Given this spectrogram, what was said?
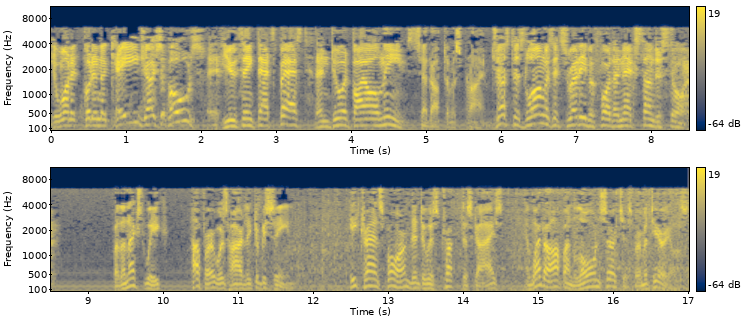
You want it put in a cage, I suppose? If you think that's best, then do it by all means. said Optimus Prime. Just as long as it's ready before the next thunderstorm. For the next week, Huffer was hardly to be seen. He transformed into his truck disguise and went off on lone searches for materials.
